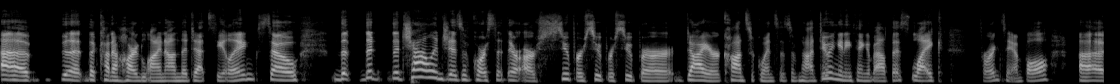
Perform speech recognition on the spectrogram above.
uh, the the kind of hard line on the debt ceiling. So the the the challenge is, of course, that there are super super super dire consequences of not doing anything about this. Like, for example, uh,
